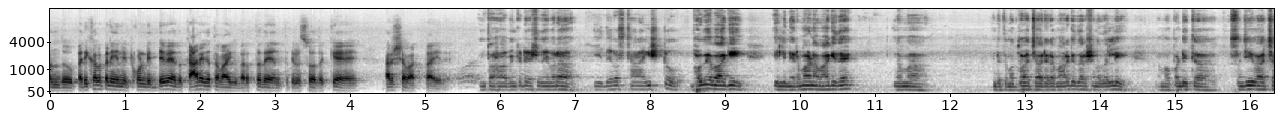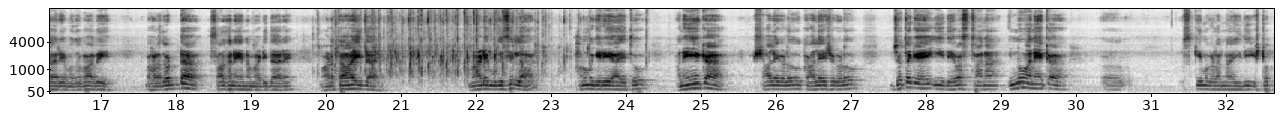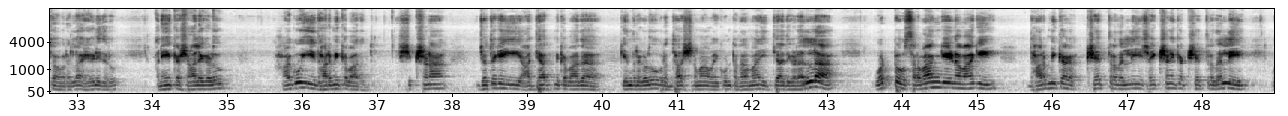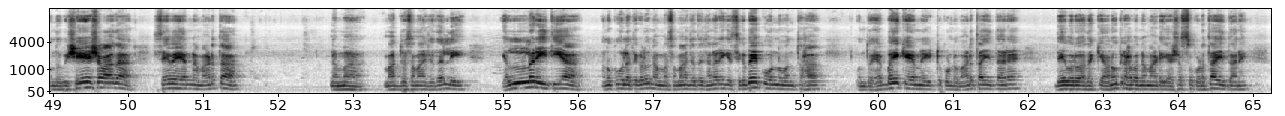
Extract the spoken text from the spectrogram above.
ಒಂದು ಪರಿಕಲ್ಪನೆಯನ್ನು ಇಟ್ಕೊಂಡಿದ್ದೇವೆ. ಅದು ಕಾರ್ಯಗತವಾಗಿ ಬರ್ತದೆ ಅಂತ ತಿಳಿಸೋದಕ್ಕೆ ಹರ್ಷವಾಗ್ತಾ ಇದೆ. ಅಂತಹ ವೆಂಕಟೇಶ ದೇವರ ಈ ದೇವಸ್ಥಾನ ಇಷ್ಟು ಭವ್ಯವಾಗಿ ಇಲ್ಲಿ ನಿರ್ಮಾಣವಾಗಿದೆ. ನಮ್ಮ ಪಂಡಿತ ಮಧ್ವಾಚಾರ್ಯರ ಮಾರ್ಗದರ್ಶನದಲ್ಲಿ ನಮ್ಮ ಪಂಡಿತ ಸಂಜೀವಾಚಾರ್ಯ ಮಧುಭಾವಿ ಬಹಳ ದೊಡ್ಡ ಸಾಧನೆಯನ್ನು ಮಾಡಿದ್ದಾರೆ. ಮಾಡ್ತಾ ಇದ್ದಾರೆ. ಮಾಡಿ ಮುಗಿಸಿಲ್ಲ. ಹನುಮಗಿರಿ ಆಯಿತು. ಅನೇಕ ಶಾಲೆಗಳು, ಕಾಲೇಜುಗಳು ಜೊತೆಗೆ ಈ ದೇವಸ್ಥಾನ ಇನ್ನೂ ಅನೇಕ ಸ್ಕೀಮ್ಗಳನ್ನು ಇದು, ಇಷ್ಟೊತ್ತು ಅವರೆಲ್ಲ ಹೇಳಿದರು. ಅನೇಕ ಶಾಲೆಗಳು ಹಾಗೂ ಈ ಧಾರ್ಮಿಕವಾದದ್ದು. ಶಿಕ್ಷಣ ಜೊತೆಗೆ ಈ ಆಧ್ಯಾತ್ಮಿಕವಾದ ಕೇಂದ್ರಗಳು, ವೃದ್ಧಾಶ್ರಮ, ವೈಕುಂಠಧಾಮ ಇತ್ಯಾದಿಗಳೆಲ್ಲ ಒಟ್ಟು ಸರ್ವಾಂಗೀಣವಾಗಿ ಧಾರ್ಮಿಕ ಕ್ಷೇತ್ರದಲ್ಲಿ, ಶೈಕ್ಷಣಿಕ ಕ್ಷೇತ್ರದಲ್ಲಿ ಒಂದು ವಿಶೇಷವಾದ ಸೇವೆಯನ್ನು ಮಾಡ್ತಾ ನಮ್ಮ ಮಾಧ್ವ ಸಮಾಜದಲ್ಲಿ ಎಲ್ಲ ರೀತಿಯ ಅನುಕೂಲತೆಗಳು ನಮ್ಮ ಸಮಾಜದ ಜನರಿಗೆ ಸಿಗಬೇಕು ಅನ್ನುವಂತಹ ಒಂದು ಹೆಬ್ಬಯಕೆಯನ್ನು ಇಟ್ಟುಕೊಂಡು ಮಾಡ್ತಾ ಇದ್ದಾರೆ. ದೇವರು ಅದಕ್ಕೆ ಅನುಗ್ರಹವನ್ನು ಮಾಡಿ ಯಶಸ್ಸು ಕೊಡ್ತಾ ಇದ್ದಾನೆ.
